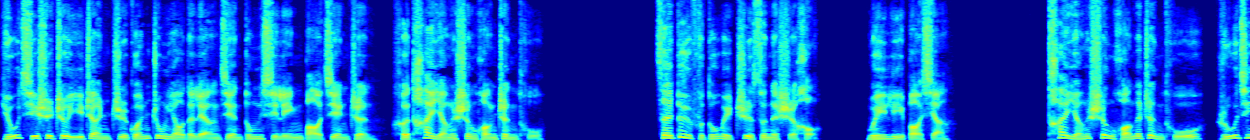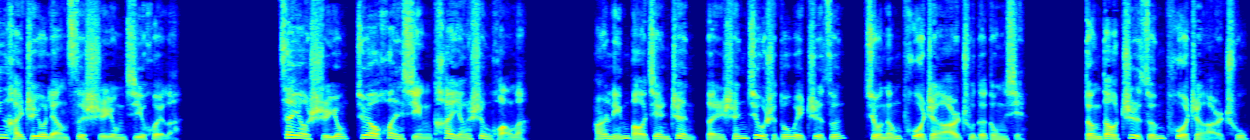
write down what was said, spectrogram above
尤其是这一战至关重要的两件东西——灵宝剑阵和太阳圣皇阵图。在对付多位至尊的时候，威力爆响。太阳圣皇的阵图如今还只有两次使用机会了，再要使用就要唤醒太阳圣皇了。而灵宝剑阵本身就是多位至尊就能破阵而出的东西，等到至尊破阵而出，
